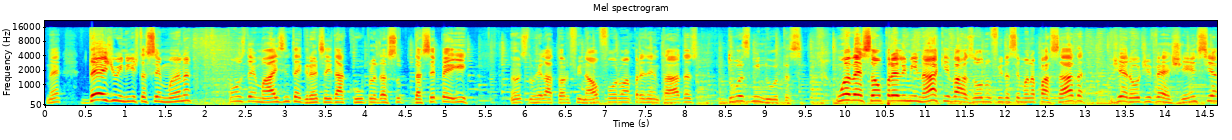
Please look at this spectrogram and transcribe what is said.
né, desde o início da semana, com os demais integrantes aí da cúpula da, da CPI. Antes do relatório final foram apresentadas duas minutas. Uma versão preliminar que vazou no fim da semana passada gerou divergência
